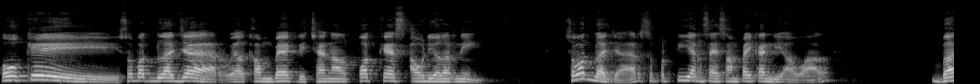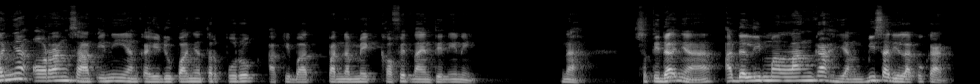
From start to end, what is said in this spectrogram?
Oke, sobat belajar, welcome back di channel podcast audio learning. Sobat belajar, seperti yang saya sampaikan di awal, banyak orang saat ini yang kehidupannya terpuruk akibat pandemik COVID-19 ini. Nah, setidaknya ada lima langkah yang bisa dilakukan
